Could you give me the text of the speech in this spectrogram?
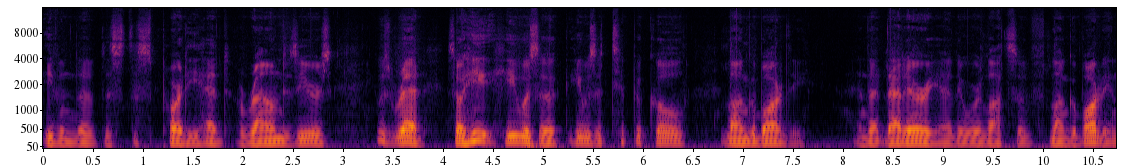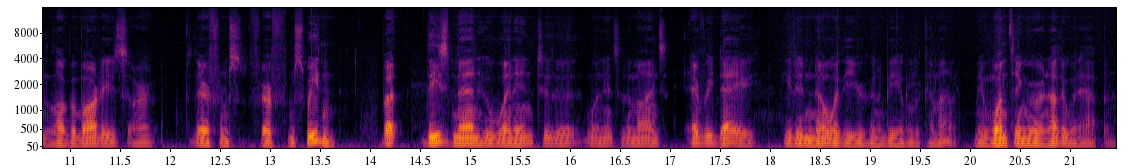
even the this this part he had around his ears, it was red. So he he was a he was a typical Longobardi, and that that area there were lots of Longobardi, and the Longobardis are they're from from Sweden but these men who went into the went into the mines every day, you didn't know whether you were going to be able to come out. I mean, one thing or another would happen.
